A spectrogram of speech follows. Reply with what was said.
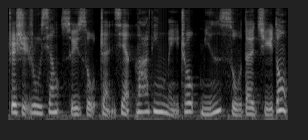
这是入乡随俗、展现拉丁美洲民俗的举动。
